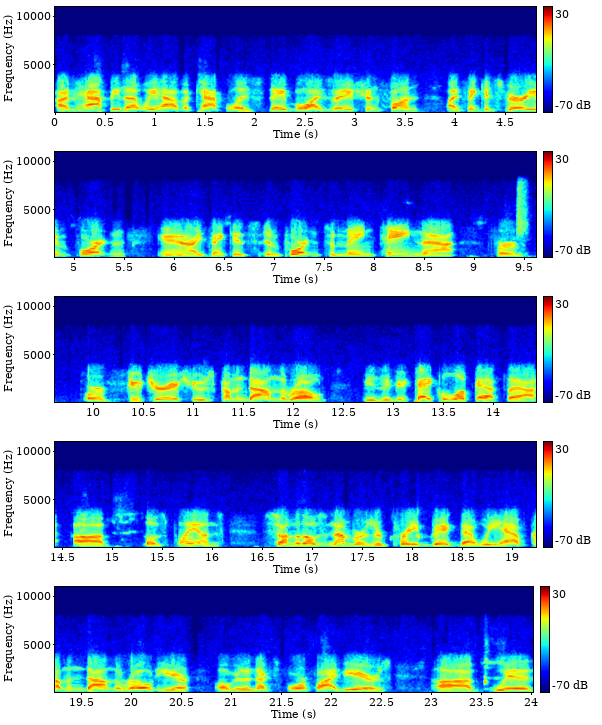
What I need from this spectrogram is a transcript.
I'm happy that we have a capital stabilization fund. I think it's very important, and I think it's important to maintain that for for future issues coming down the road. Because if you take a look at that, uh, those plans, some of those numbers are pretty big that we have coming down the road here over the next four or five years, uh, with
